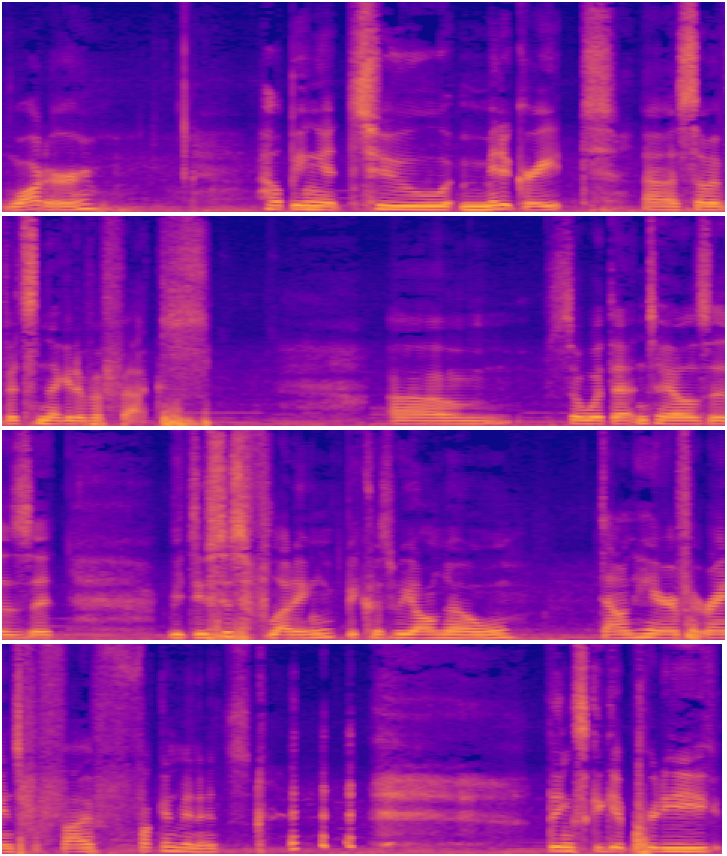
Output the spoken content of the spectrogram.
water, helping it to mitigate uh, some of its negative effects. Um, so, what that entails is it reduces flooding because we all know down here, if it rains for five fucking minutes, things could get pretty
